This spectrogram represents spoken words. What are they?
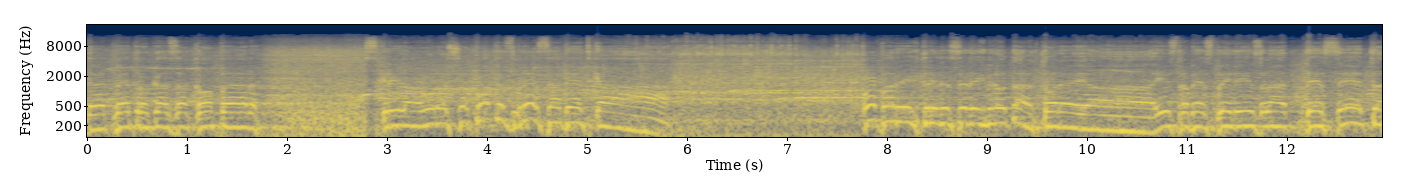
9 metrovka za Koper. Skrila Uroša potez brez zadetka. Po prvih 30 minutah, torej uh, Istro bez plini Izola 10.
